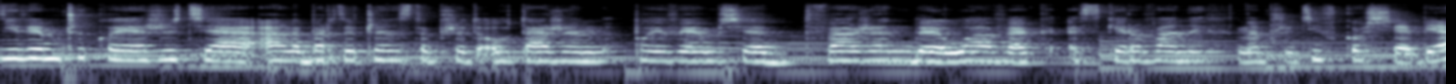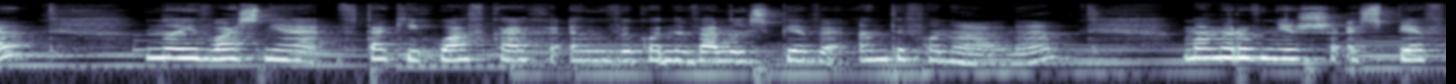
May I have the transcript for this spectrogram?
Nie wiem, czy kojarzycie, ale bardzo często przed ołtarzem pojawiają się dwa rzędy ławek skierowanych naprzeciwko siebie. No i właśnie w takich ławkach wykonywano śpiewy antyfonalne. Mamy również śpiew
